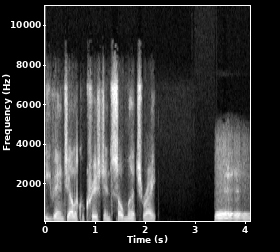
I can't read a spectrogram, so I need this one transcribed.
evangelical Christians so much, right? Mm-hmm.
